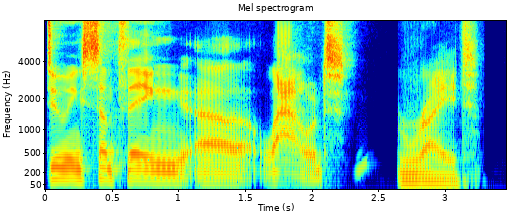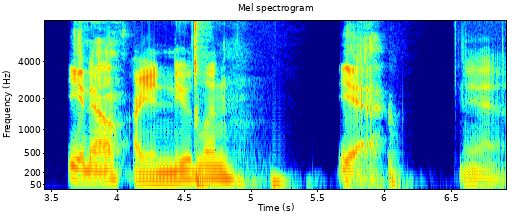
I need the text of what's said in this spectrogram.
doing something uh, loud, right. you know? Are you noodling? Yeah. Yeah.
